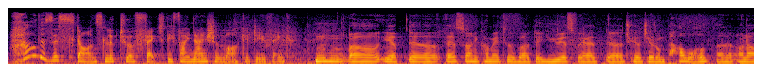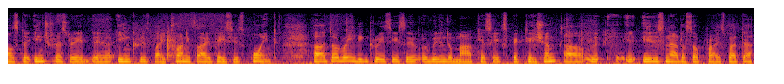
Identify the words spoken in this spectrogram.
How does this stance look to affect the financial market, do you think? Mm -hmm. uh, yeah, the, as Sonny commented about the U.S. Fed uh, Chair Jerome Powell uh, announced the interest rate uh, increase by 25 basis point. Uh, the rate increase is uh, within the market's expectation. It, it is not a surprise, but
